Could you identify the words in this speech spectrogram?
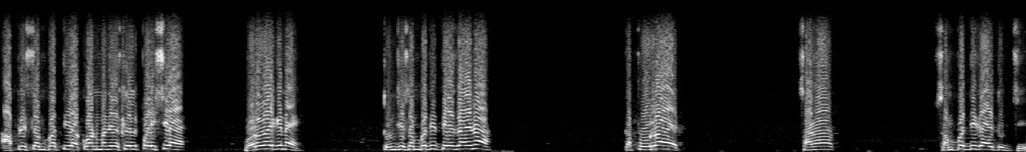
आपली संपत्ती अकाउंटमध्ये असलेले पैसे आहे. बरोबर आहे की नाही? तुमची संपत्ती तेच आहे ना? का पोरं आहेत? सांगा. संपत्ती काय आहे तुमची?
